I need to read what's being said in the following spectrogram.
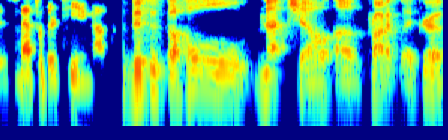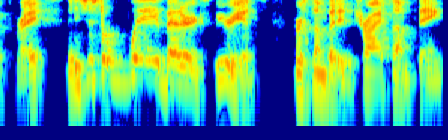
is. That's what they're teeing up. This is the whole nutshell of product led growth, right? It is just a way better experience for somebody to try something,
